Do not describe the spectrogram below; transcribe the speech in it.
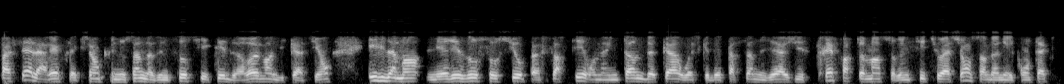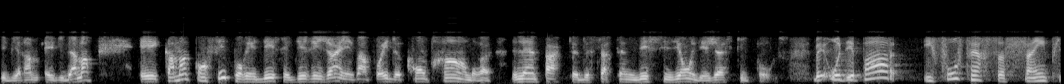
passé à la réflexion que nous sommes dans une société de revendication. Évidemment, les réseaux sociaux peuvent sortir. On a une tonne de cas où est-ce que des personnes réagissent très fortement sur une situation, sans donner le contexte, évidemment. Et comment qu'on fait pour aider ces dirigeants et les employés de comprendre l'impact de certaines décisions et des gestes qu'ils posent? Mais au départ, il faut faire ça simple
